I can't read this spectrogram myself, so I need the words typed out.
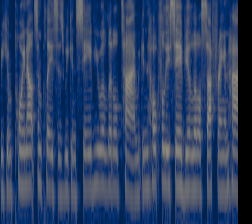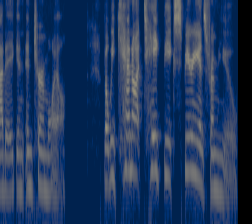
We can point out some places. We can save you a little time. We can hopefully save you a little suffering and heartache and, and turmoil but we cannot take the experience from you.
